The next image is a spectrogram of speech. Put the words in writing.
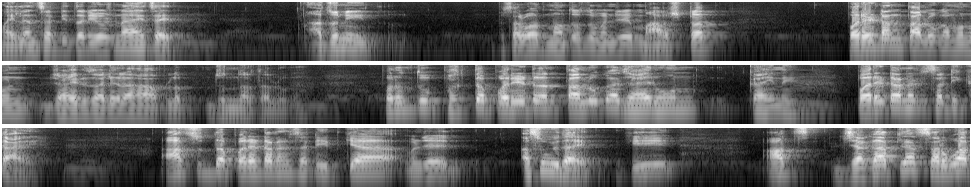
महिलांसाठी तर योजना आहेच आहेत. अजूनही सर्वात महत्त्वाचं म्हणजे महाराष्ट्रात पर्यटन तालुका म्हणून जाहीर झालेला हा आपला जुन्नर तालुका. परंतु फक्त पर्यटन तालुका जाहीर होऊन काही नाही. पर्यटनासाठी काय? आजसुद्धा पर्यटनासाठी इतक्या म्हणजे असुविधा आहेत की आज जगातल्या सर्वात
